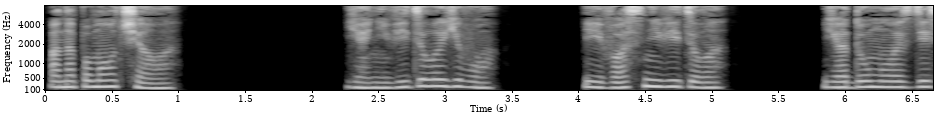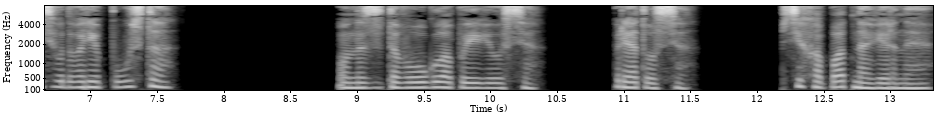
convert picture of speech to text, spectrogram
Она помолчала. Я не видела его. И вас не видела. Я думала, здесь во дворе пусто. Он из-за того угла появился. Прятался. Психопат, наверное.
